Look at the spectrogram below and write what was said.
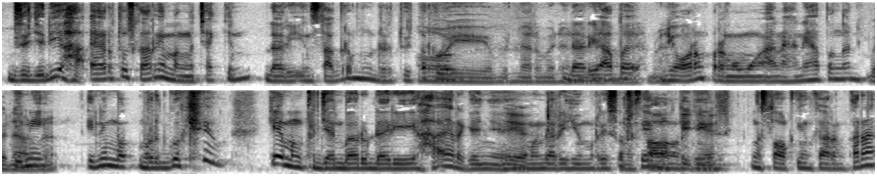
Bisa jadi HR tuh sekarang emang ngecekin dari Instagram lu dari Twitter Oh lu. iya benar benar. dari apa ini orang pernah ngomong aneh-aneh apa nih? Benar, ini benar. ini me- menurut gue kayak, kayak emang kerjaan baru dari HR kayaknya ya. Iya. Emang dari human resource kayak emang Nge-stalking ya. nge-stalking sekarang karena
